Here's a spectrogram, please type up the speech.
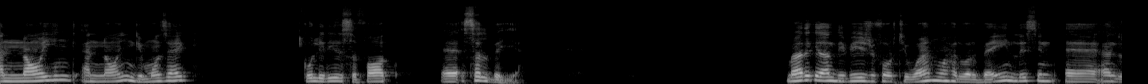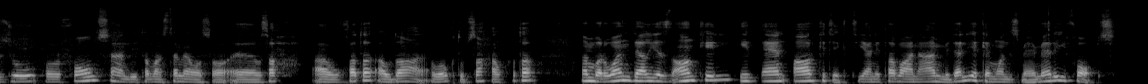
annoying annoying مزعج. كل دي صفات آه، سلبية. بعد كده عندي page 41 41 listen uh, and true or false. عندي طبعا استمع وص- آه، وصح أو خطأ أو ضع أو أكتب صح أو خطأ. number 1 Dalia's uncle is an architect. يعني طبعا عم داليا كان مهندس معماري false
